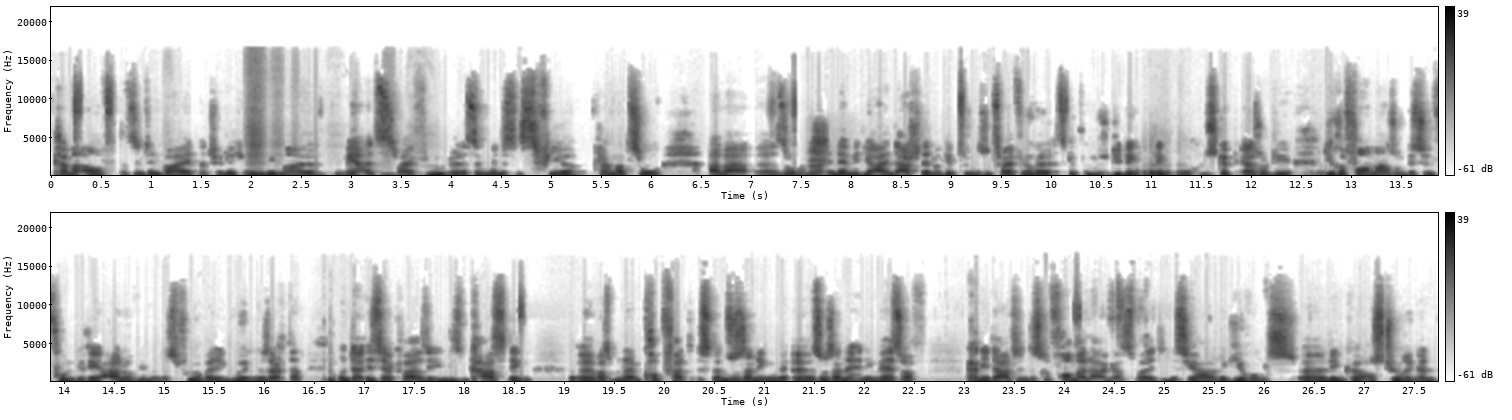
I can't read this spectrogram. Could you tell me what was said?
Klammer auf, das sind in Wahrheit natürlich irgendwie mal mehr als zwei Flügel, es sind mindestens vier, Klammer zu. Aber äh, so, ne, in der medialen Darstellung gibt es irgendwie so zwei Flügel, es gibt irgendwie so die linken Linken und es gibt eher so die, die Reformer, so ein bisschen Fundi Realo, wie man das früher bei den Grünen gesagt hat. Und da ist ja quasi in diesem Casting, äh, was man da im Kopf hat, ist dann Susanne, äh, Susanne Henning-Welsow, Kandidatin des Reformerlagers, weil die ist ja Regierungslinke aus Thüringen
